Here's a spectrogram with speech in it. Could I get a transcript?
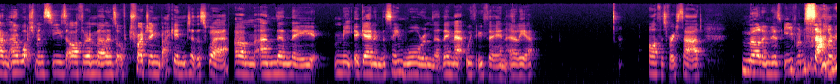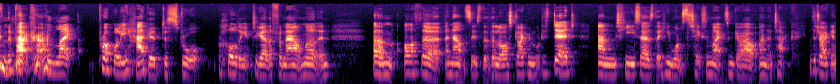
um, and a watchman sees Arthur and Merlin sort of trudging back into the square, um, and then they meet again in the same war room that they met with Uther in earlier. Arthur's very sad. Merlin is even sadder in the background, like properly haggard, distraught, holding it together for now. Merlin. Um, Arthur announces that the last Dragon Lord is dead, and he says that he wants to take some knights and go out and attack the dragon.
